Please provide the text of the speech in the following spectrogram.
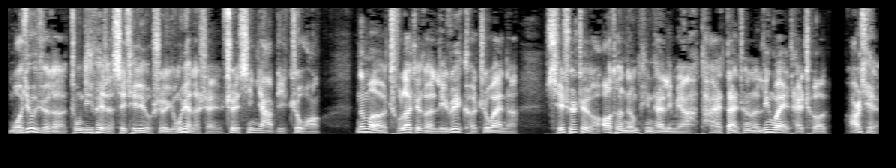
我就觉得中低配的 CT 六是永远的神，是性价比之王。那么除了这个李瑞可之外呢，其实这个奥特能平台里面啊，它还诞生了另外一台车，而且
